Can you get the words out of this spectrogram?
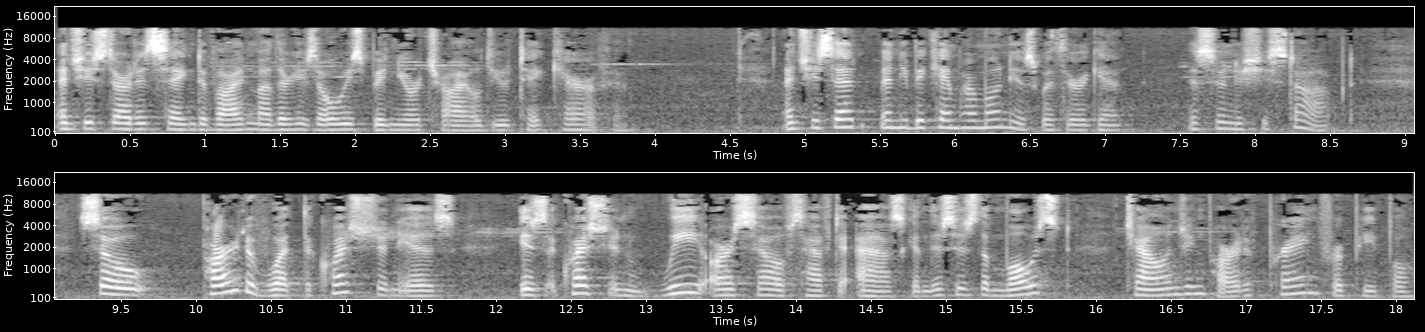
and she started saying, Divine Mother, he's always been your child. You take care of him. And she said, and he became harmonious with her again as soon as she stopped. So part of what the question is, is a question we ourselves have to ask. And this is the most challenging part of praying for people.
